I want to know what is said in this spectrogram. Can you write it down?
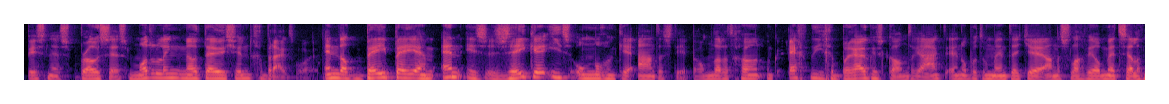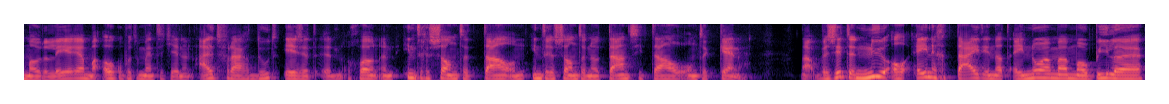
Business Process Modeling Notation, gebruikt wordt. En dat BPMN is zeker iets om nog een keer aan te stippen, omdat het gewoon ook echt die gebruikerskant raakt. En op het moment dat je aan de slag wil met zelf modelleren, maar ook op het moment dat je een uitvraag doet, is het een, gewoon een interessante taal, een interessante notatietaal om te kennen. Nou, we zitten nu al enige tijd in dat enorme mobiele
